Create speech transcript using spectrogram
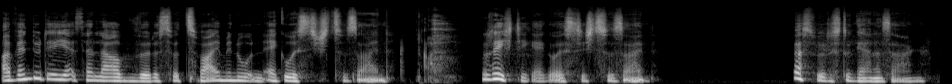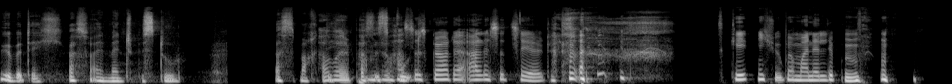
Aber wenn du dir jetzt erlauben würdest, für zwei Minuten egoistisch zu sein, richtig egoistisch zu sein, was würdest du gerne sagen über dich? Was für ein Mensch bist du? Was macht aber dich? Was ist du gut? hast es gerade alles erzählt. es geht nicht über meine Lippen.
